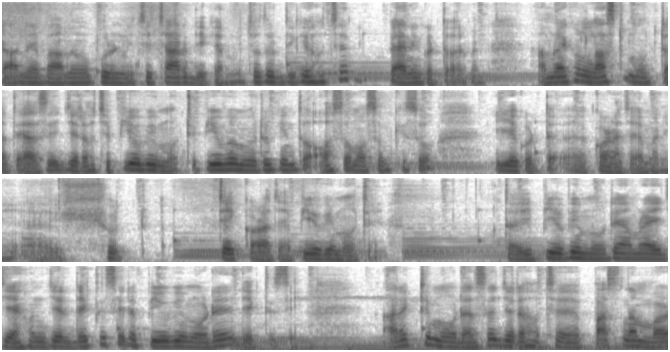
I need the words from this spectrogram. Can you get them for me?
ডানে, বামে, উপরে, নিচে, চারদিকে আপনি চতুর্দিকে হচ্ছে প্যানিং করতে পারবেন। আমরা এখন লাস্ট মোডটাতে আছি, যেটা হচ্ছে পিওবি মোড পিওবি মোডও কিন্তু অসম অসম কিছু ইয়ে করতে করা যায় মানে শুট টেক করা যায় পিওবি মোডে তো এই পিওবি মোডে আমরা এই যে এখন যে দেখতেছি, এটা পিওবি মোডে দেখতেছি। আরেকটি মোড আছে, যেটা হচ্ছে পাঁচ নাম্বার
